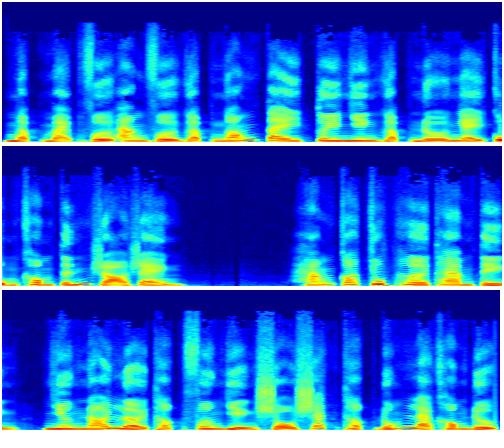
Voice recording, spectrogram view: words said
Mập mạp vừa ăn vừa gập ngón tay, tuy nhiên gập nửa ngày cũng không tính rõ ràng. Hắn có chút hơi tham tiền, nhưng nói lời thật phương diện sổ sách thật đúng là không được.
